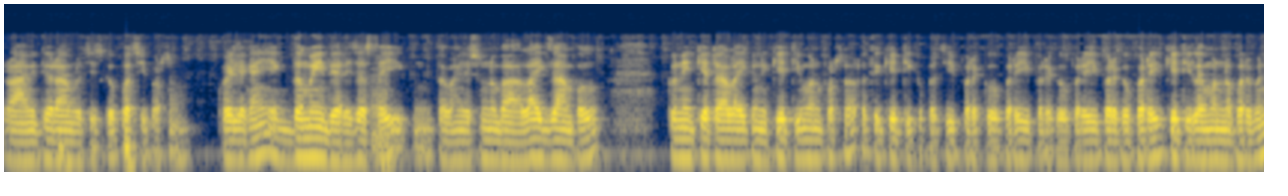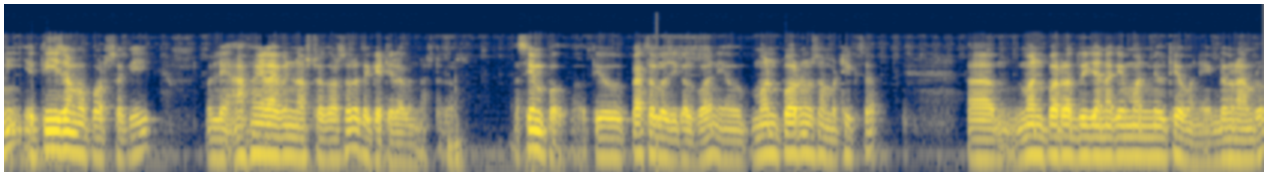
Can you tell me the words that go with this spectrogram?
र हामी त्यो राम्रो चिजको पछि पर्छौँ। कहिलेकाहीँ एकदमै धेरै जस्तै तपाईँले सुन्नुभयो होला इक्जाम्पल कुनै केटालाई कुनै केटी मनपर्छ र त्यो केटीको पछि परेको परै परेको परै परेको परै केटीलाई मन नपरे पनि यतिसम्म पर्छ कि उसले आफैलाई पनि नष्ट गर्छ र त्यो केटीलाई पनि नष्ट गर्छ। सिम्पल त्यो प्याथोलोजिकल भयो नि अब मन पर्नुसम्म ठिक छ। मन परेर दुईजनाकै मन मिल्थ्यो भने एकदम राम्रो।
